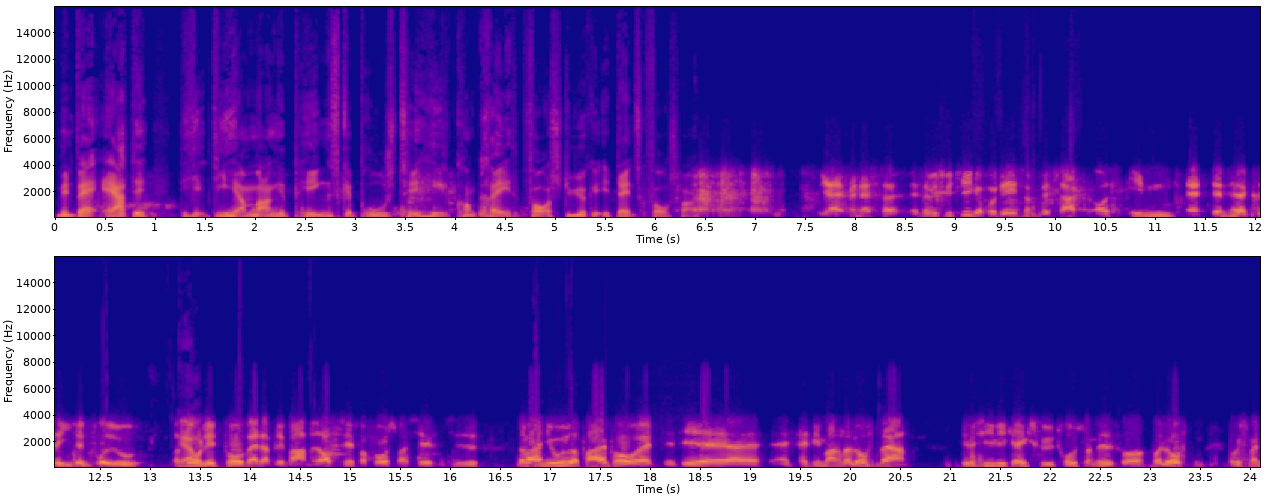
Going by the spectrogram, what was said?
Men hvad er det, de, de her mange penge skal bruges til helt konkret for at styrke et dansk forsvar? Ja, men altså, altså, hvis vi kigger på det, som blev sagt også inden, at den her krig, den brød ud, og Ja. så lidt på, hvad der blev varmet op til fra forsvarschefens side, så var han jo ude og pege på, at, det er, at, at vi mangler luftværn. Det vil sige, at vi kan ikke skyde trusler ned for, for luften. Og hvis man,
